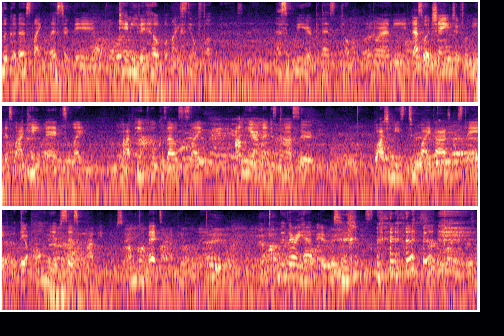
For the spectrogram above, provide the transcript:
look at us like lesser than can't even help but like still fuck with us. That's weird, but that's dope. You know what I mean? That's what changed it for me. That's why I came back to like my people because I was just like, I'm here, I'm at this concert, watching these two white guys on stage, but they're only obsessed with my people. So I'm going back to my people. And I've been very happy ever since.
